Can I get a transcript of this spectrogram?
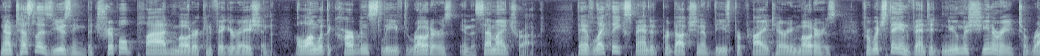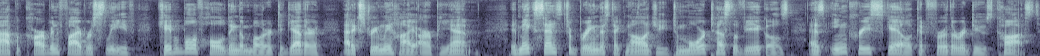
Now, Tesla is using the triple plaid motor configuration along with the carbon sleeved rotors in the semi truck. They have likely expanded production of these proprietary motors, for which they invented new machinery to wrap a carbon fiber sleeve capable of holding the motor together at extremely high RPM. It makes sense to bring this technology to more Tesla vehicles as increased scale could further reduce cost.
